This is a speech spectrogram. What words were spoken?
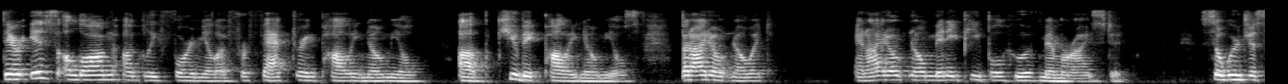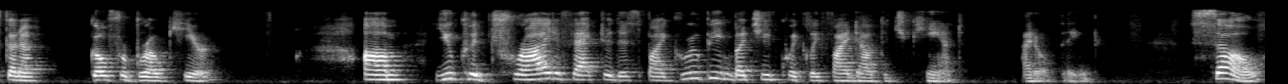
There is a long, ugly formula for factoring polynomial, uh, cubic polynomials, but I don't know it. And I don't know many people who have memorized it. So we're just gonna go for broke here. Um, you could try to factor this by grouping, but you'd quickly find out that you can't. I don't think. So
